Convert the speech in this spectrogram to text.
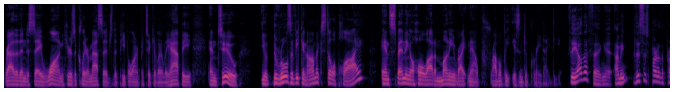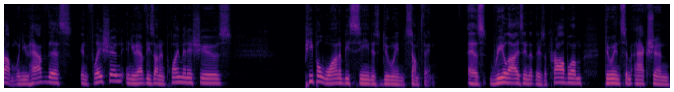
rather than to say, one, here's a clear message that people aren't particularly happy, and two, you know, the rules of economics still apply and spending a whole lot of money right now probably isn't a great idea. The other thing, I mean, this is part of the problem. When you have this inflation and you have these unemployment issues, people want to be seen as doing something, as realizing that there's a problem, doing some action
